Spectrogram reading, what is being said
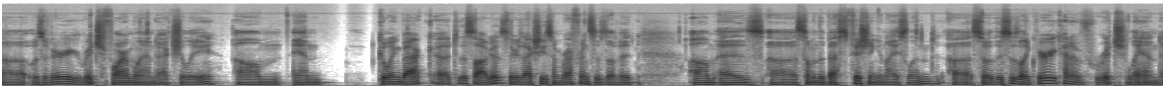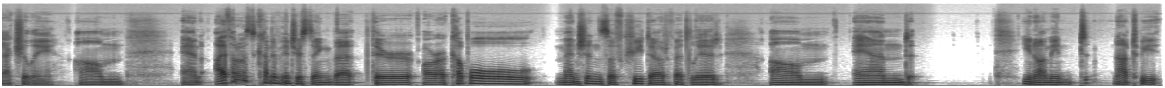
uh, was a very rich farmland, actually. Um, and going back uh, to the sagas, there's actually some references of it um, as uh, some of the best fishing in Iceland. Uh, so this is like very kind of rich land, actually. Um, and I thought it was kind of interesting that there are a couple mentions of Hvítárvellir, um, and you know, I mean, t- not to be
